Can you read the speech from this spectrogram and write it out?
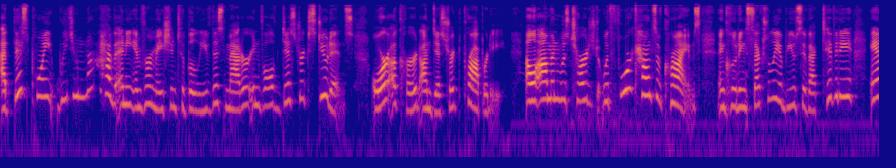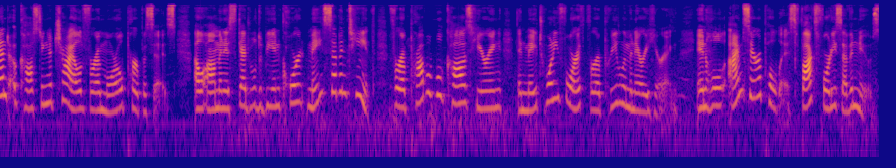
At this point, we do not have any information to believe this matter involved district students or occurred on district property. El Amin was charged with four counts of crimes, including sexually abusive activity and accosting a child for immoral purposes. El Amin is scheduled to be in court May 17th for a probable cause hearing and May 24th for a preliminary hearing. In Holt, I'm Sarah Polis, Fox 47 News.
